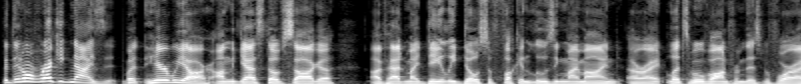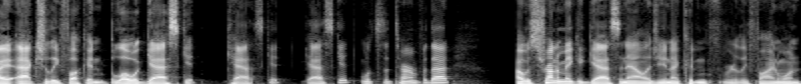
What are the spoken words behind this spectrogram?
that they don't recognize it. But here we are on the gas stove saga. I've had my daily dose of fucking losing my mind. All right, let's move on from this before I actually fucking blow a gasket. Casket? Gasket? What's the term for that? I was trying to make a gas analogy and I couldn't really find one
